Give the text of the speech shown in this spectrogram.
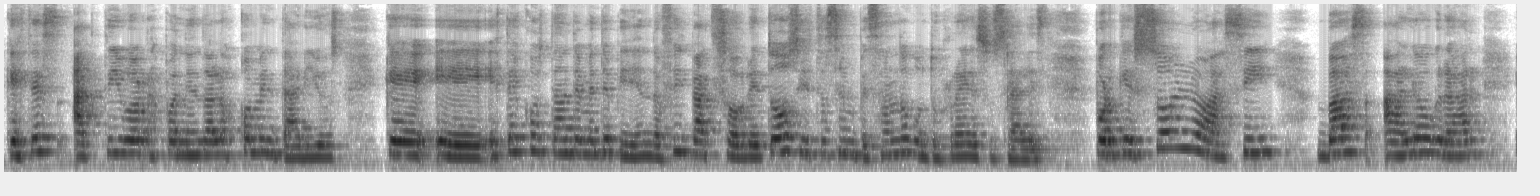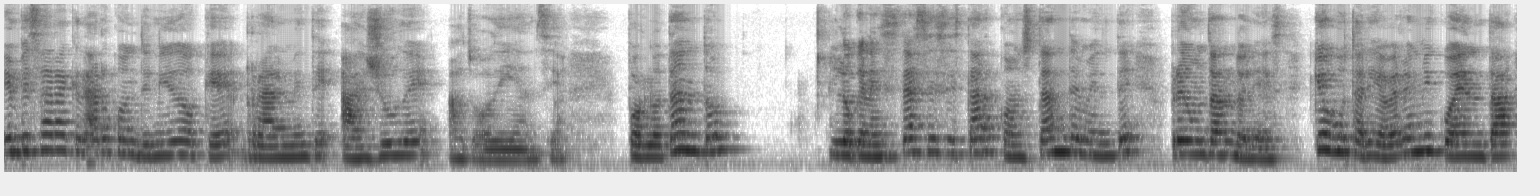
que estés activo respondiendo a los comentarios, que eh, estés constantemente pidiendo feedback, sobre todo si estás empezando con tus redes sociales, porque solo así vas a lograr empezar a crear contenido que realmente ayude a tu audiencia. Por lo tanto, lo que necesitas es estar constantemente preguntándoles qué os gustaría ver en mi cuenta,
